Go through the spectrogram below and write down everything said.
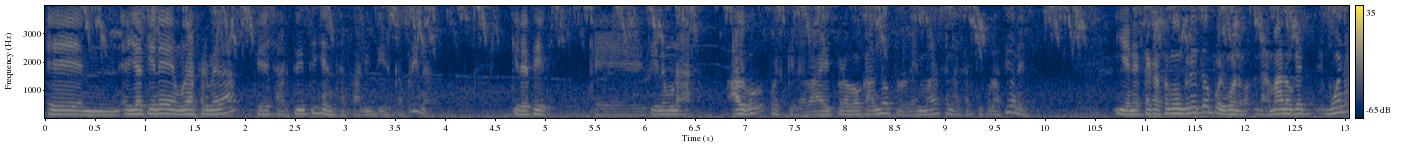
em, ella tiene una enfermedad que es artritis y encefalitis caprina. Quiere decir que tiene algo pues, que le va a ir provocando problemas en las articulaciones. Y en este caso concreto, pues bueno, la mano que es buena,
